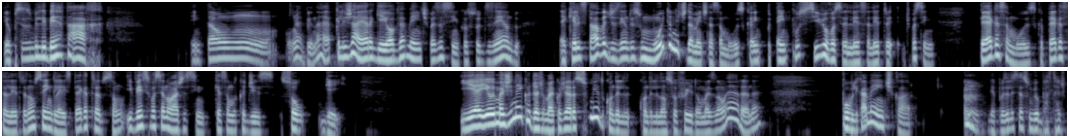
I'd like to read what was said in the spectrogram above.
Eu preciso me libertar. Então, é, na época ele já era gay, obviamente, mas assim, o que eu estou dizendo é que ele estava dizendo isso muito nitidamente nessa música, é é impossível você ler essa letra tipo assim, pega essa música, pega essa letra, não sei inglês, pega a tradução e vê se você não acha, assim, que essa música diz: "Sou gay". E aí eu imaginei que o George Michael já era assumido quando ele quando ele lançou Freedom, mas não era, né. Publicamente, claro. Depois ele se assumiu bastante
